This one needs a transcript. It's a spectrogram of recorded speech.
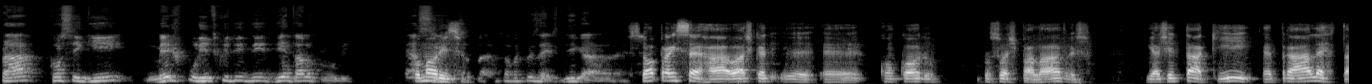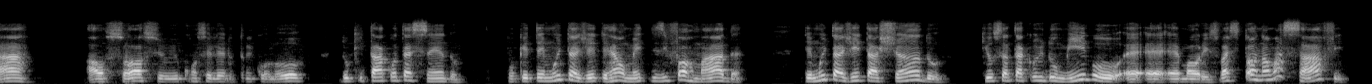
para conseguir meios políticos de, de, de, entrar no clube. É Ô, assim, Maurício, só para coisa isso. Diga. Só para encerrar, eu acho que é, é, é, concordo com suas palavras, e a gente está aqui é para alertar ao sócio e o conselheiro tricolor do que está acontecendo, porque tem muita gente realmente desinformada, tem muita gente achando que o Santa Cruz domingo, é, é, é Maurício, vai se tornar uma SAF,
